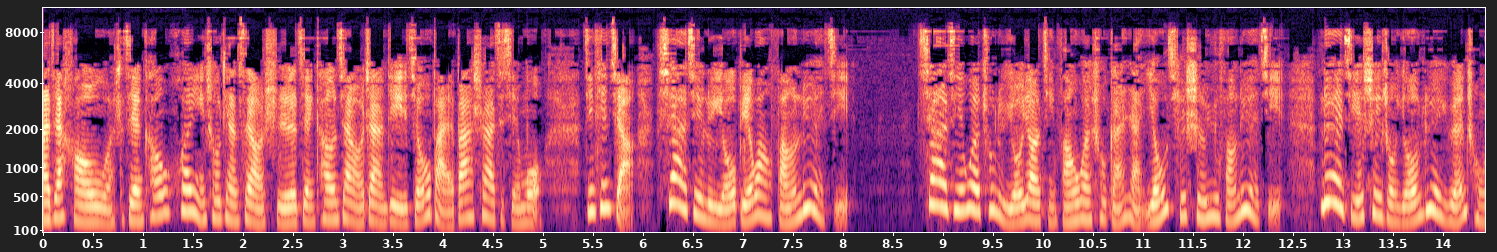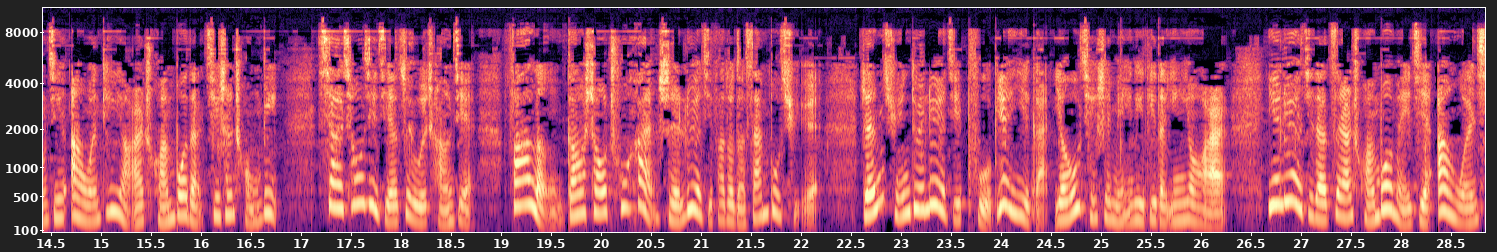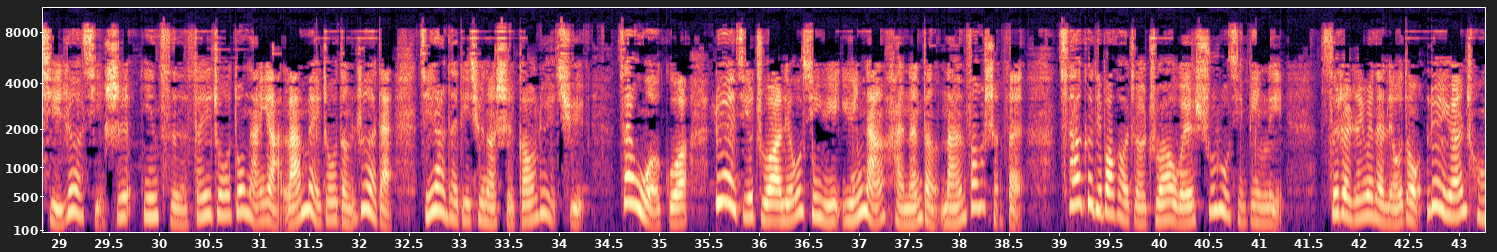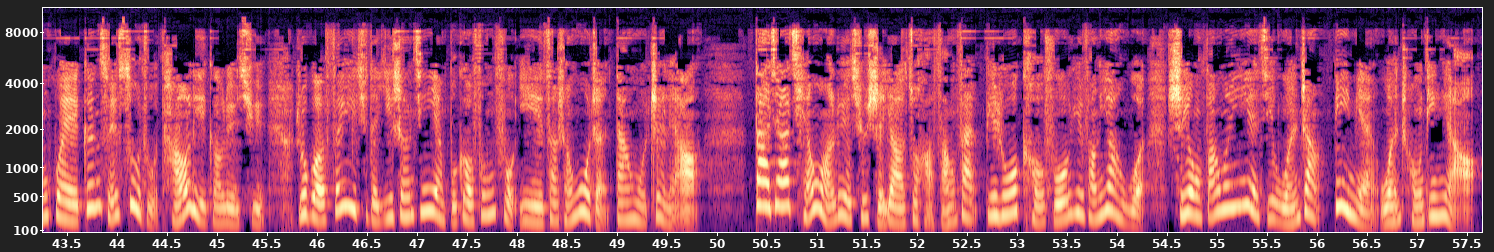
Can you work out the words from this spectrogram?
大家好，我是健康，欢迎收看四小时健康加油站第九百八十二期节目。今天讲夏季旅游别忘防疟疾。夏季外出旅游要谨防外出感染，尤其是预防疟疾。疟疾是一种由疟原虫经暗纹叮咬而传播的寄生虫病，夏秋季节最为常见。发冷、高烧、出汗是疟疾发作的三部曲。人群对疟疾普遍易感，尤其是免疫力低的婴幼儿。因疟疾的自然传播媒介暗纹喜热喜湿，因此非洲、东南亚、南美洲等热带及亚热地区呢是高疟区。在我国，疟疾主要流行于云南、海南等南方省份，其他各地报告者主要为输入性病例。随着人员的流动，疟原虫会跟随宿主逃离高疟区。如果非疫区的医生经验不够丰富，易造成误诊，耽误治疗。大家前往疟区时要做好防范，比如口服预防药物，使用防蚊液及蚊帐，避免蚊虫叮咬。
